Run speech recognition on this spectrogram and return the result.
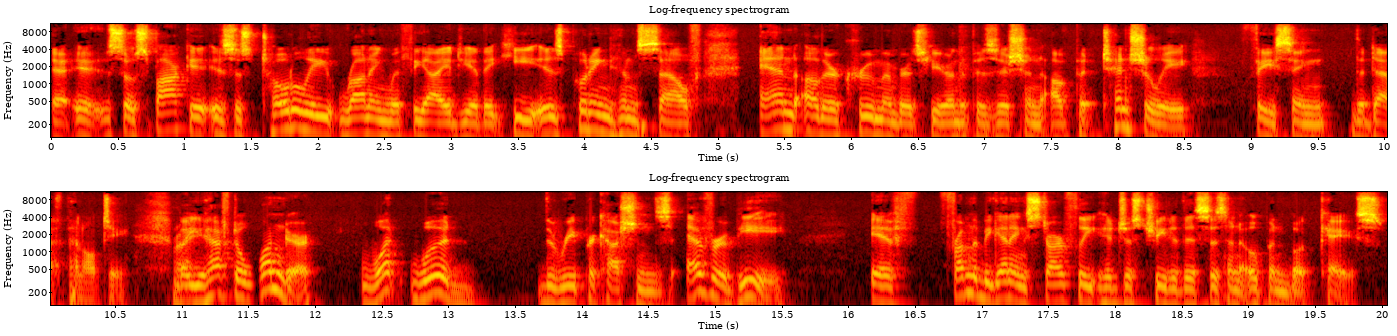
Uh, uh, So Spock is just totally running with the idea that he is putting himself and other crew members here in the position of potentially facing the death penalty. But you have to wonder what would the repercussions ever be if from the beginning Starfleet had just treated this as an open book case.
